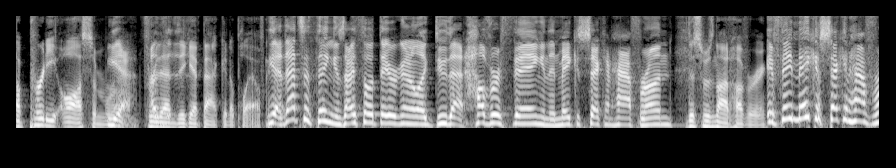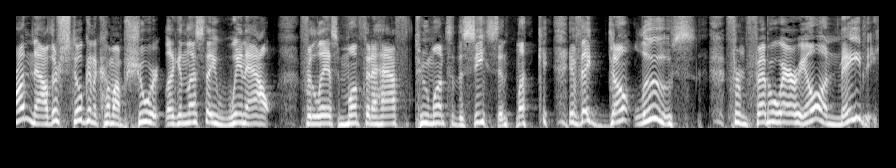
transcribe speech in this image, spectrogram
a pretty awesome run Yeah. for them to get back into playoff. Yeah, that's the thing is I thought they were going to like do that hover thing and then make a second half run. This was not hovering. If they make a second half run now, they're still going to come up short. Like unless they win out for the last month and a half, two months of the season. Like if they don't lose from February on, maybe.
